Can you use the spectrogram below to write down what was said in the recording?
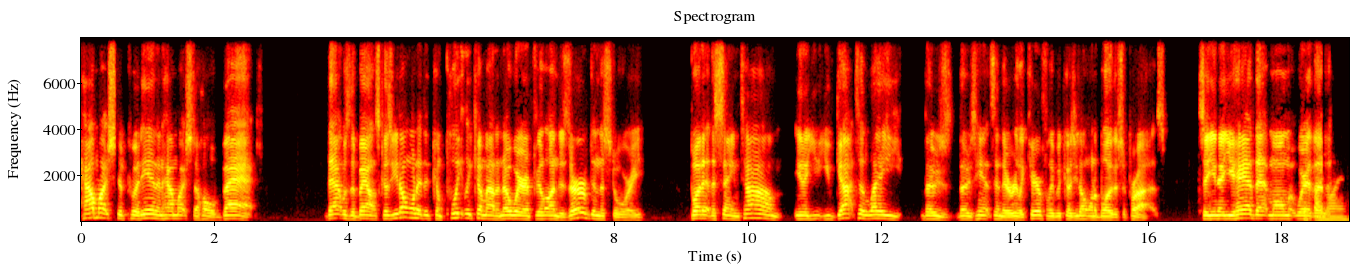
how much to put in and how much to hold back. That was the balance because you don't want it to completely come out of nowhere and feel undeserved in the story. But at the same time, you know, you, you've got to lay those those hints in there really carefully because you don't want to blow the surprise. So you know, you had that moment where The the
